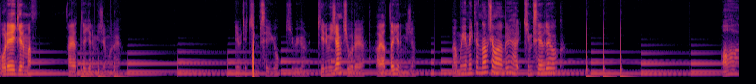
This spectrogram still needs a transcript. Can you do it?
Oraya girmem. Hayatta girmeyeceğim oraya. Evde kimse yok gibi görünüyor. Girmeyeceğim ki buraya. Hayatta girmeyeceğim. Ben bu yemekleri ne yapacağım abi? Kimse evde yok. Aa,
